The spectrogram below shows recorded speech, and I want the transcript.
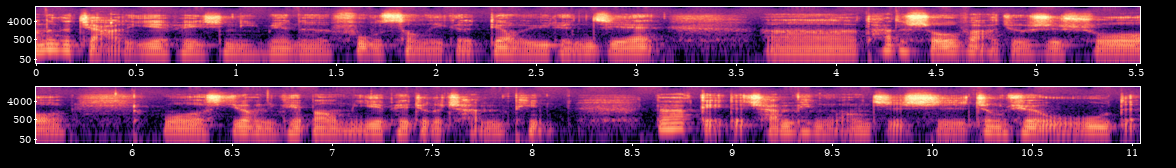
后那个假的业配信里面呢，附送一个钓鱼连接，啊、他的手法就是说，我希望你可以帮我们业配这个产品，那他给的产品网址是正确无误的，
